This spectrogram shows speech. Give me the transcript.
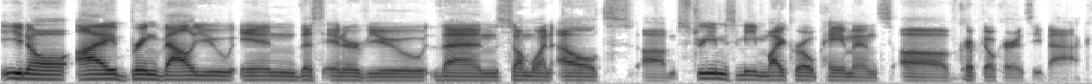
you know, I bring value in this interview, then someone else um, streams me micro payments of cryptocurrency back.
